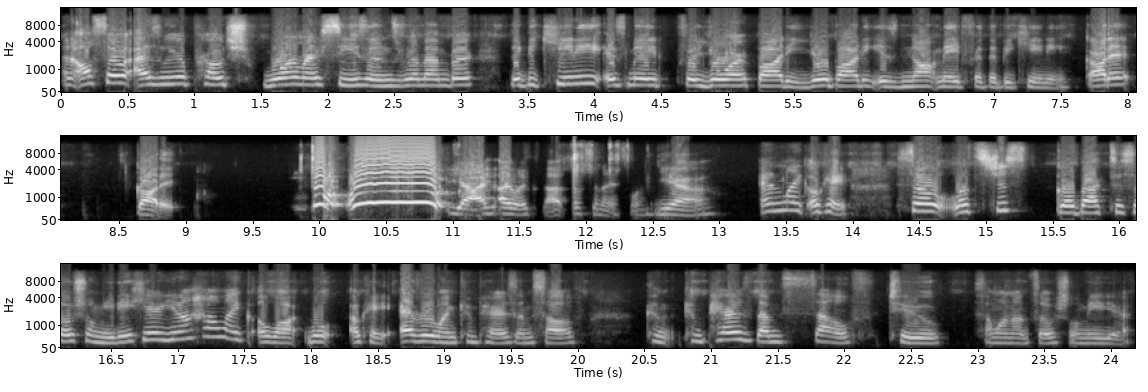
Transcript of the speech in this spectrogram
And also, as we approach warmer seasons, remember the bikini is made for your body. Your body is not made for the bikini. Got it? Got it. Oh, oh! yeah, I, I like that. That's a nice one. Yeah. And like, okay, so let's just go back to social media here. You know how like a lot, well, okay, everyone compares themselves, com- compares themselves to someone on social media.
